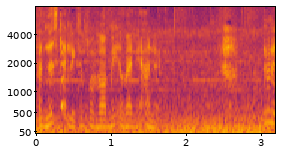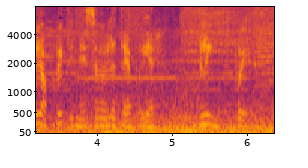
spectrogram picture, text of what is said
För att ni ska liksom få vara med och välja här nu. Nu när Jakob inte är med så litar jag på er. Blint på er.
